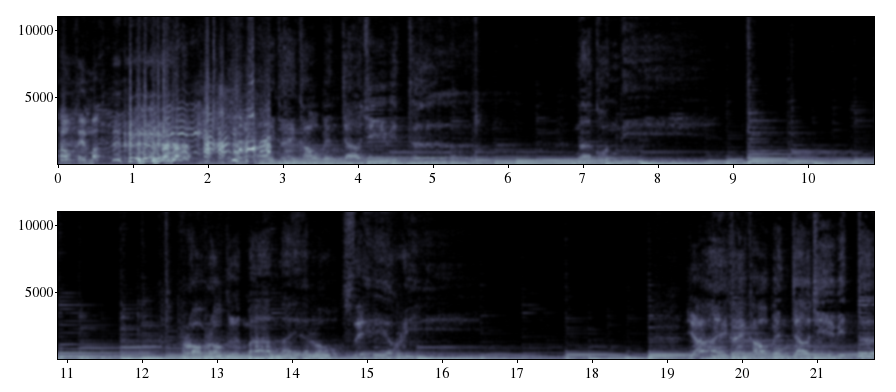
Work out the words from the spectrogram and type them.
เต้าเค็มอะให้ใครเขาเป็นเจ้าชีวิตเธอนะคนดี เพราะเราเกิดมาในโลกเสรี อย่าให้ใครเขาเป็นเจ้าชีวิตเธอ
